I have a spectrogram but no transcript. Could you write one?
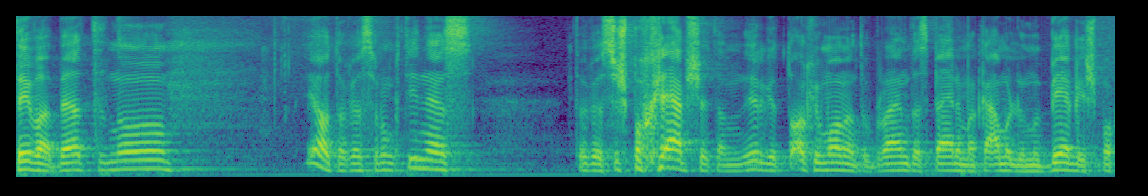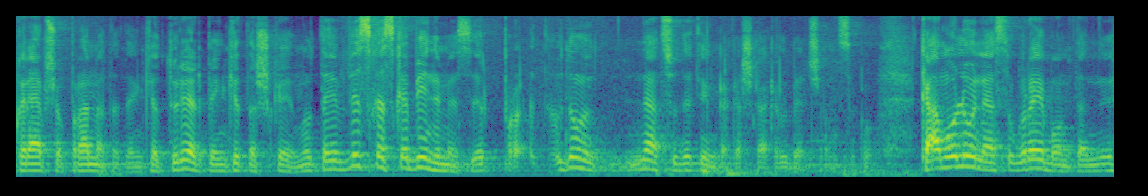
tai va, bet, nu, jo, tokios rungtynės, tokios iš pokrepšio, ten irgi tokiu momentu Bryantas perima kamuolių, nubėga iš pokrepšio, prameta ten keturi ar penki taškai. Nu tai viskas kabinimės ir, nu, net sudėtinga kažką kalbėti šiandien, sakau. Kamuolių nesugraibom ten.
